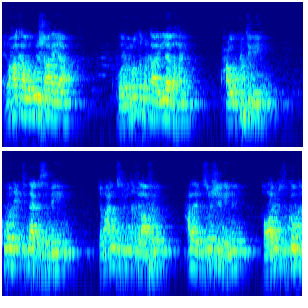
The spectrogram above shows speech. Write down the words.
yani waxaa halkaa lagu ishaarayaa. Goolxumunta markaa ay leedahay waxa uu ku tegey kuwan ictidaaga sameeyey jamaacada muslimiinta khilaafay xalay aynu soo sheegaynay khawaarijtu kow ka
